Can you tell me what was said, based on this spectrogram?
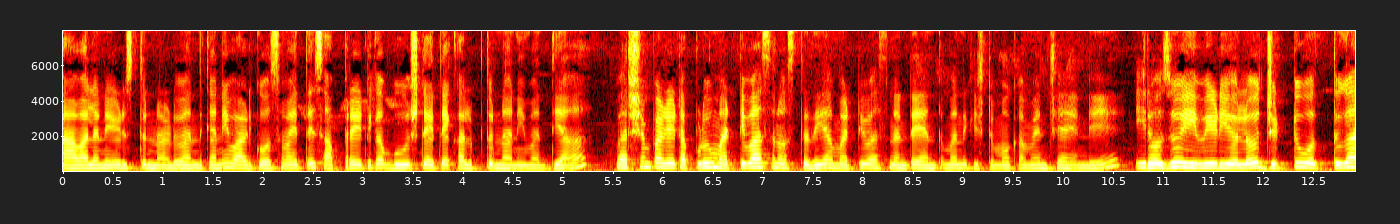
కావాలని ఏడుస్తున్నాడు. అందుకని వాడి కోసం అయితే సపరేట్గా బూస్ట్ అయితే కలుపుతున్నాను ఈ మధ్య. వర్షం పడేటప్పుడు మట్టి వాసన వస్తుంది. ఆ మట్టి వాసన అంటే ఎంతమందికి ఇష్టమో కమెంట్ చేయండి. ఈరోజు ఈ వీడియోలో జుట్టు ఒత్తుగా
